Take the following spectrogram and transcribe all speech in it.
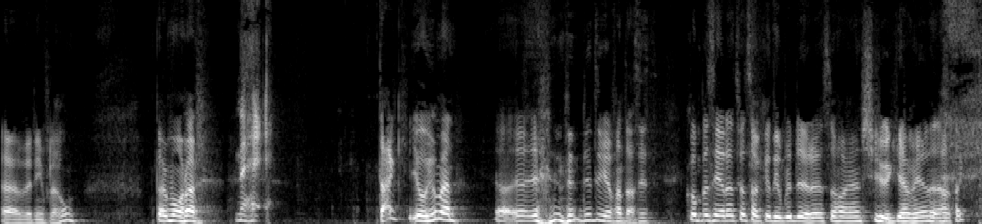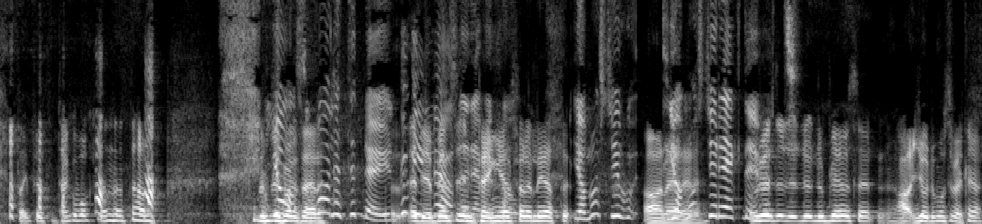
över inflation. Per månad. Nej. Tack, jo, jo men. Ja, eh, det tycker jag är fantastiskt. Kompenserat för att saker och ting blir dyrare så har jag en 20 med. Ja, tack, tack, tack, och bock. Den, den, då blir man Jag så här, som var lite nöjd med är din det bensinpengar för att leta? Jag måste ju, Ja, nej, jag nej. måste ju räkna ut. då, då blev så här, ja, jo, det måste verkligen.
